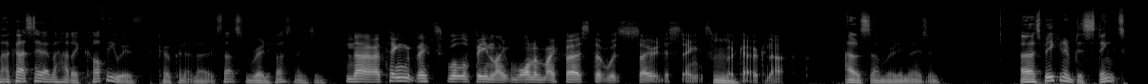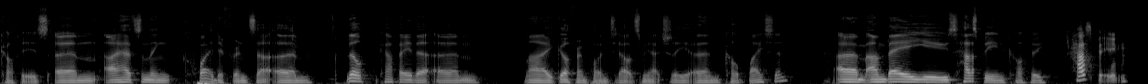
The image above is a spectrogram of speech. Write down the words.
I can't say I've ever had a coffee with coconut notes. That's really fascinating. No, I think this will have been like one of my first that was so distinct for Mm. coconut. That does sound really amazing. Uh, speaking of distinct coffees, um, I had something quite different at um, a little cafe that um, my girlfriend pointed out to me actually, um, called Bison. Um, and they use Has Bean coffee. Has Bean.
